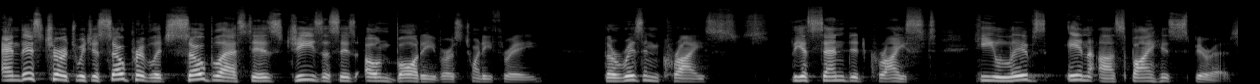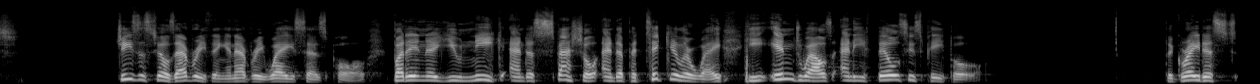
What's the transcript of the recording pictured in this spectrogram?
And this church, which is so privileged, so blessed, is Jesus' own body, verse 23. The risen Christ the ascended Christ. He lives in us by his Spirit. Jesus fills everything in every way, says Paul, but in a unique and a special and a particular way, he indwells and he fills his people. The greatest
